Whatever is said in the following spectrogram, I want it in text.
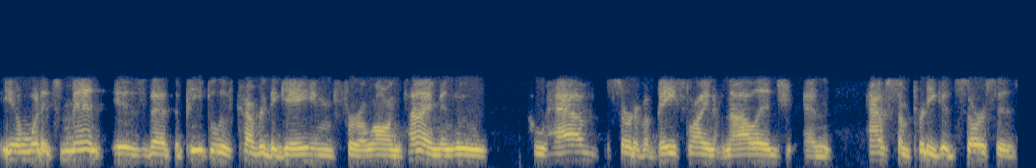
you know, what it's meant is that the people who've covered the game for a long time and who who have sort of a baseline of knowledge and have some pretty good sources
